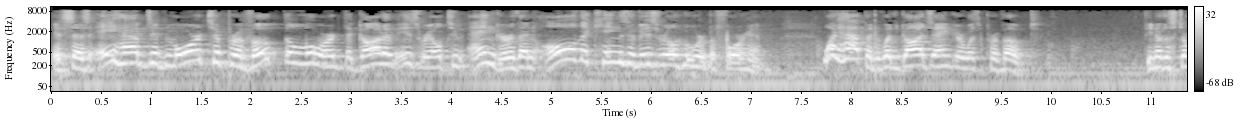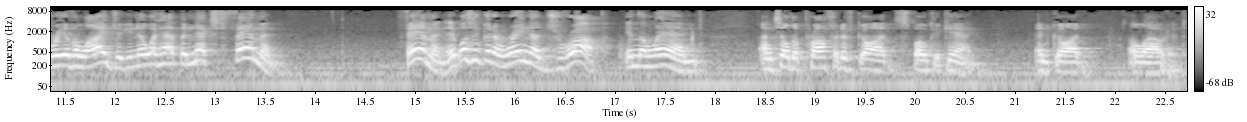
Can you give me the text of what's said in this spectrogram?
It says, Ahab did more to provoke the Lord, the God of Israel, to anger than all the kings of Israel who were before him. What happened when God's anger was provoked? If you know the story of Elijah, you know what happened next. Famine. Famine. It wasn't going to rain a drop in the land until the prophet of God spoke again. And God allowed it.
